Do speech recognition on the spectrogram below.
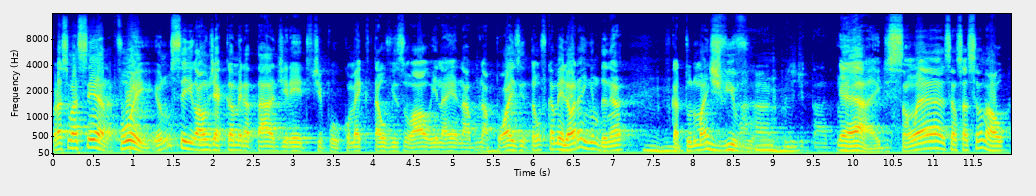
Próxima cena, foi. Eu não sei onde a câmera tá direito, tipo, como é que tá o visual e na, na, na pós, então fica melhor ainda, né? Fica tudo mais vivo. Ah, depois editado. É, a edição é sensacional.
